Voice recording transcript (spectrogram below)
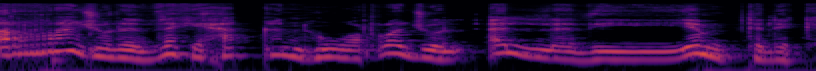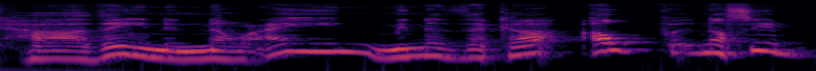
الرجل الذكي حقا هو الرجل الذي يمتلك هذين النوعين من الذكاء أو نصيب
